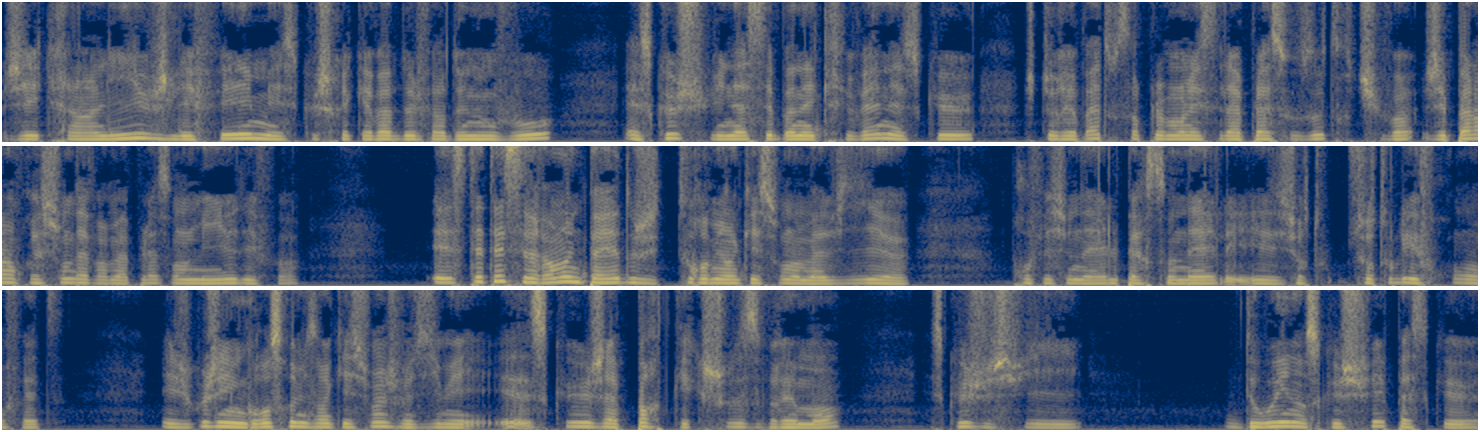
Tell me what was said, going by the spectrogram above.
j'ai écrit un livre, je l'ai fait, mais est-ce que je serais capable de le faire de nouveau? Est-ce que je suis une assez bonne écrivaine? Est-ce que je devrais pas tout simplement laisser la place aux autres Tu vois, j'ai pas l'impression d'avoir ma place le milieu des fois. Et cet été, c'est vraiment une période où j'ai tout remis en question dans ma vie euh, professionnelle, personnelle et surtout sur tous les fronts en fait. Et du coup, j'ai une grosse remise en question et je me dis mais est-ce que j'apporte quelque chose vraiment? Est-ce que je suis douée dans ce que je fais? Parce que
